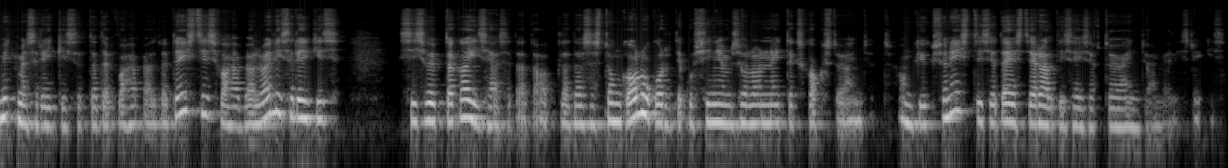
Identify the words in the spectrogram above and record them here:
mitmes riigis, et ta teeb vahepeal tööd Eestis, vahepeal välisriigis, siis võib ta ka ise seda taotleda, sest on ka olukordi, kus inimesel on näiteks kaks tööandjat, ongi üks on Eestis ja täiesti eraldiseisev tööandja on välisriigis.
